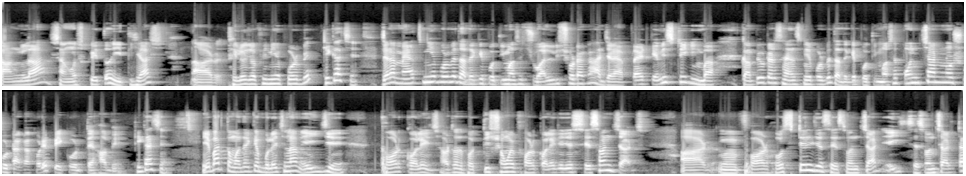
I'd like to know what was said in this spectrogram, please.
বাংলা, সংস্কৃত, ইতিহাস আর ফিলোজফি নিয়ে পড়বে, ঠিক আছে? যারা ম্যাথ নিয়ে পড়বে তাদেরকে প্রতি মাসে চুয়াল্লিশশো টাকা, আর যারা অ্যাপ্লাইড কেমিস্ট্রি কিংবা কম্পিউটার সায়েন্স নিয়ে পড়বে তাদেরকে প্রতি মাসে পঞ্চান্নশো টাকা করে পে করতে হবে, ঠিক আছে? এবার তোমাদেরকে বলেছিলাম এই যে ফর কলেজ অর্থাৎ ভর্তির সময় ফর কলেজে যে সেশন চার্জ আর ফর হোস্টেল যে সেশন চার্জ এই সেশন চার্জটা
